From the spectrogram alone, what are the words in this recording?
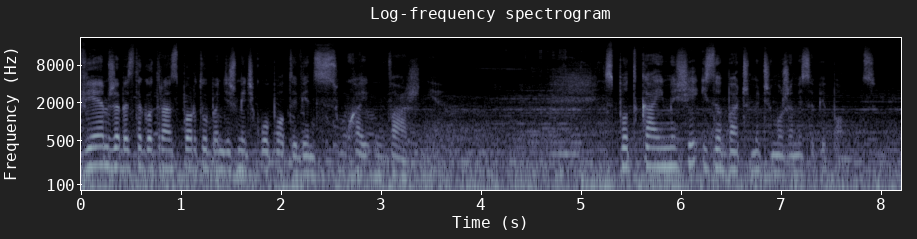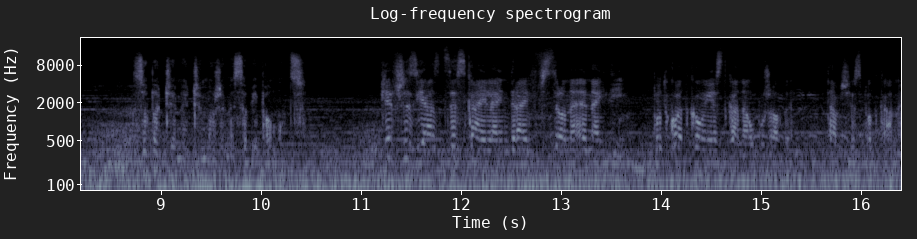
Wiem, że bez tego transportu będziesz mieć kłopoty, więc słuchaj uważnie. Spotkajmy się i zobaczmy, czy możemy sobie pomóc. Zobaczymy, czy możemy sobie pomóc. Pierwszy zjazd ze Skyline Drive w stronę NID. Podkładką jest kanał burzowy. Tam się spotkamy.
